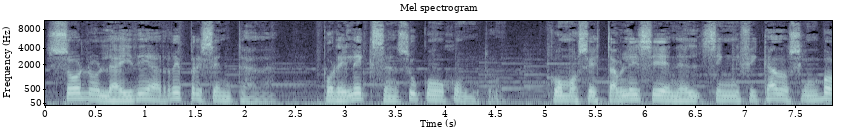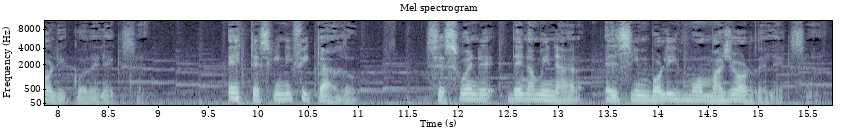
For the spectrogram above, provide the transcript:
solo la idea representada por el exa en su conjunto, como se establece en el significado simbólico del exa. Este significado se suele denominar el simbolismo mayor del exa,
